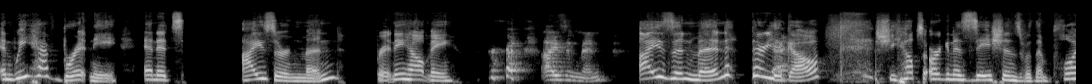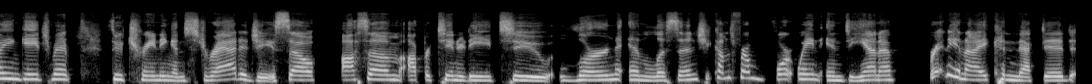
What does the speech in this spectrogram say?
and we have Brittany, and it's Eisenman. Brittany, help me. Eisenman. Eisenman. There you go. She helps organizations with employee engagement through training and strategy. So, awesome opportunity to learn and listen. She comes from Fort Wayne, Indiana. Brittany and I connected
